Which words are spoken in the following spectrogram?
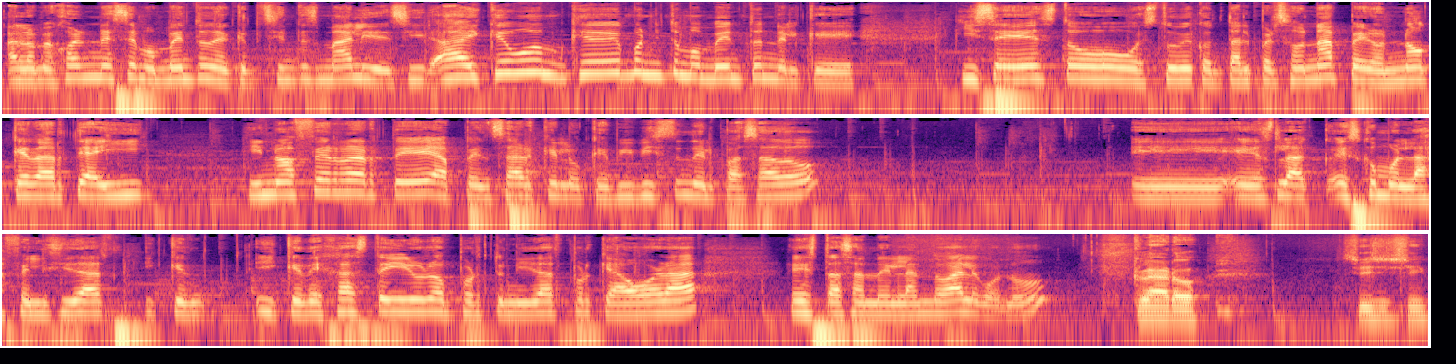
a lo mejor en ese momento en el que te sientes mal y decir ay qué, bon- qué bonito momento en el que hice esto o estuve con tal persona pero no quedarte ahí y no aferrarte a pensar que lo que viviste en el pasado eh, es, la, es como la felicidad y que, y que dejaste ir una oportunidad porque ahora estás anhelando algo, ¿no? Claro. Sí, sí, sí.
